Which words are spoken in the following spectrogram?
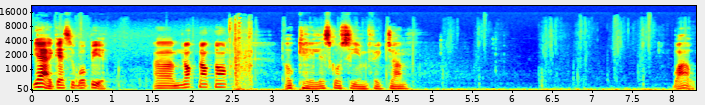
Yeah, I guess it will be. Um, knock, knock, knock. Okay, let's go see him, Fig Jam. Wow.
